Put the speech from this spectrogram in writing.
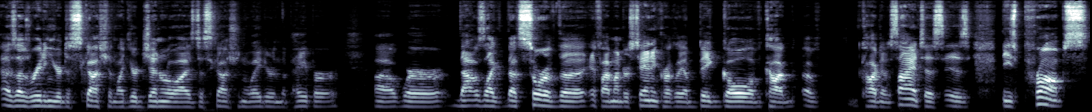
as I was reading your discussion, like your generalized discussion later in the paper, uh, where that was like that's sort of the, if I'm understanding correctly, a big goal of, cog- of cognitive scientists is these prompts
